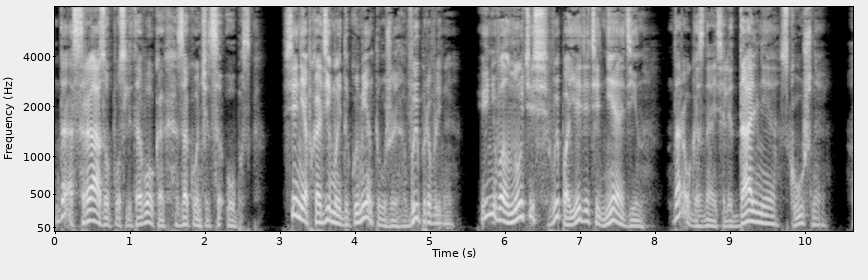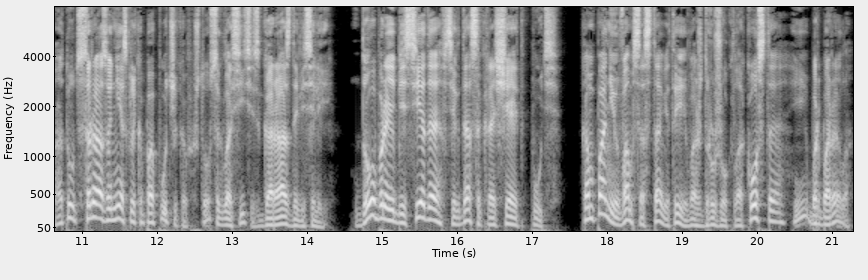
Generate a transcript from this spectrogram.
Да, сразу после того, как закончится обыск. Все необходимые документы уже выправлены. И не волнуйтесь, вы поедете не один. Дорога, знаете ли, дальняя, скучная. А тут сразу несколько попутчиков, что, согласитесь, гораздо веселей. Добрая беседа всегда сокращает путь. Компанию вам составит и ваш дружок Лакоста, и Барбарелла.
